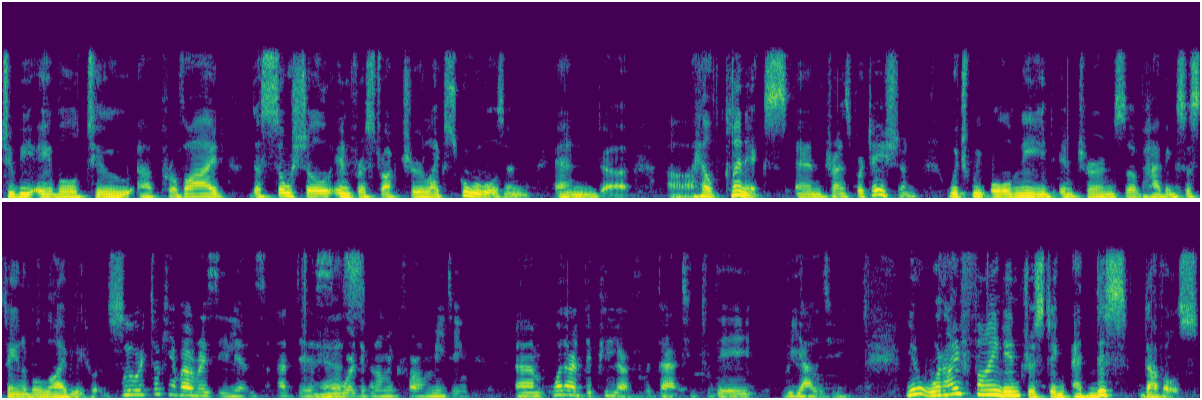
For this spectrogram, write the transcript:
to be able to uh, provide the social infrastructure like schools and, and uh, uh, health clinics and transportation, which we all need in terms of having sustainable livelihoods. We were talking about resilience at this Yes. World Economic Forum meeting. Um, what are the pillars for that in today's reality? You know, what I find interesting at this Davos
